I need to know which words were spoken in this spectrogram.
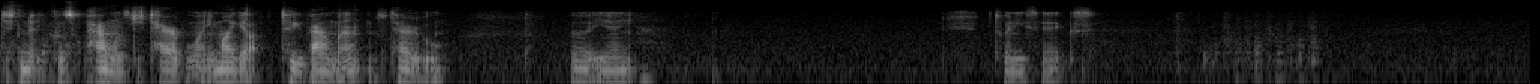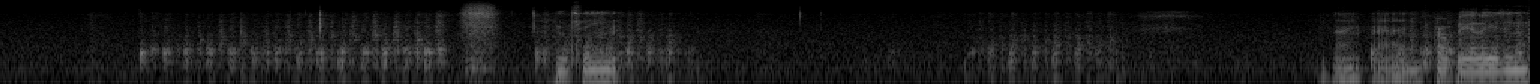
just because pound one's just terrible. Mate. You might get like two pound back. It's terrible. Thirty eight. 26 Seventeen and probably losing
